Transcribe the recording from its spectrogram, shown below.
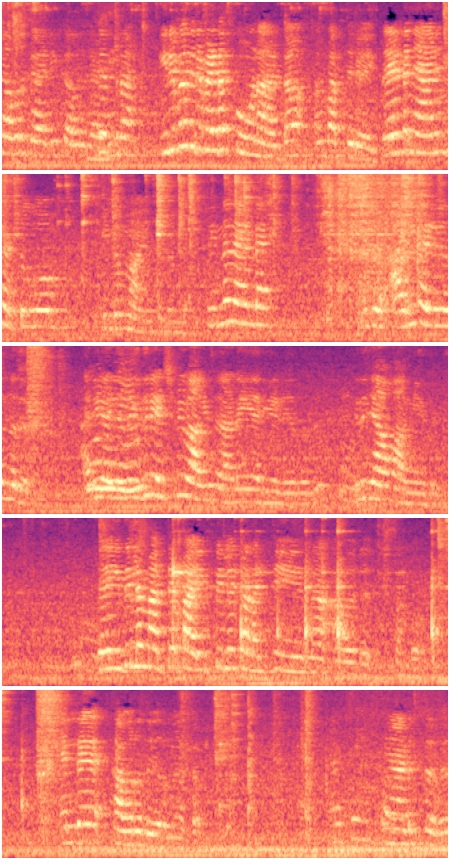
കവർ കാലി കവർ ഗാലി കാലി ഇരുപത് രൂപയുടെ സ്പൂണാണ് കേട്ടോ. അത് പത്ത് രൂപയ്ക്ക്. വേണ്ട ഞാനും ചട്ടുകവും ഇതും വാങ്ങിച്ചിട്ടുണ്ട്. പിന്നെ വേണ്ടേ? ഇത് അരി കഴുകുന്നത്. അരി കഴുകുന്നത്. ഇത് രശ്മി വാങ്ങിച്ചതാണ് ഈ അരി കഴുകുന്നത്. ഇത് ഞാൻ വാങ്ങിയത്. ഇതിൽ മറ്റേ പൈപ്പിൽ കണക്ട് ചെയ്യുന്ന ആ ഒരു സംഭവം. എന്റെ കവർ തീർന്നു കേട്ടോ. അടുത്തത്.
